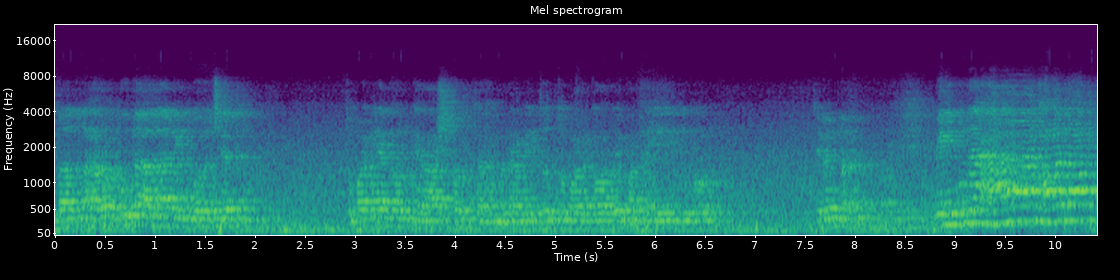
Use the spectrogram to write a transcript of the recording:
কিন্তু আল্লাহ রাব্বুল আলামিন বলেছেন, তোমাকে এখন গ্রাস করতে হবে আমি তো তোমার গর্বে পাঠিয়ে দিব। দেবেন না? মিনহা খলাকনাকুম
